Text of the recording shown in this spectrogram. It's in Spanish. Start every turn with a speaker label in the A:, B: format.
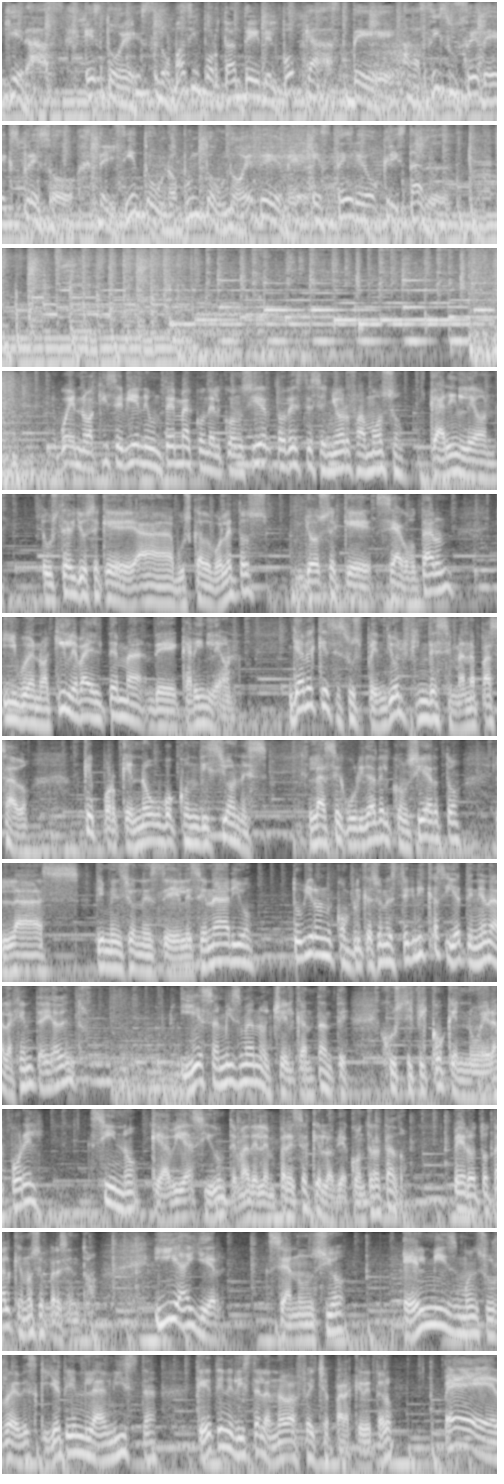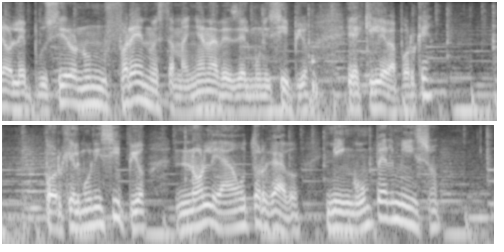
A: quieras. Esto es lo más importante en el podcast de Así sucede expreso del 101.1 FM Estéreo Cristal.
B: Bueno, aquí se viene un tema con el concierto de este señor famoso, Karim León. Usted yo sé que ha buscado boletos, yo sé que se agotaron y bueno, aquí le va el tema de Karim León. Ya ve que se suspendió el fin de semana pasado, que porque no hubo condiciones. La seguridad del concierto, las dimensiones del escenario, tuvieron complicaciones técnicas y ya tenían a la gente ahí adentro. Y esa misma noche el cantante justificó que no era por él, sino que había sido un tema de la empresa que lo había contratado. Pero total que no se presentó. Y ayer se anunció él mismo en sus redes que ya tiene la lista, que ya tiene lista la nueva fecha para Querétaro, pero le pusieron un freno esta mañana desde el municipio y aquí le va por qué. Porque el municipio no le ha otorgado ningún permiso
